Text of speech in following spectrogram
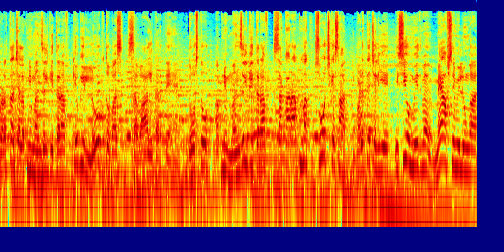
बढ़ता चल अपनी मंजिल की तरफ़ क्योंकि लोग तो बस सवाल करते हैं। दोस्तों अपनी मंजिल की तरफ़ सकारात्मक सोच के साथ बढ़ते चलिए। इसी उम्मीद में मैं आपसे मिलूँगा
